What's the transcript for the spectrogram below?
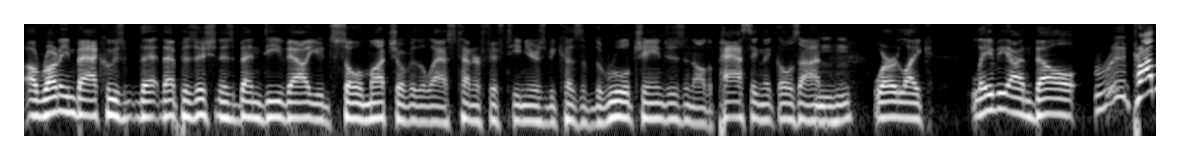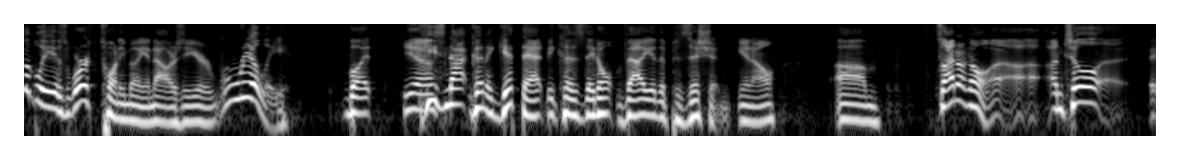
a running back who's that that position has been devalued so much over the last 10 or 15 years because of the rule changes and all the passing that goes on Mm-hmm. where like Le'Veon Bell probably is worth 20 million dollars a year really but Yeah. he's not going to get that because they don't value the position, you know? Um, so I don't know. Uh, until uh,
